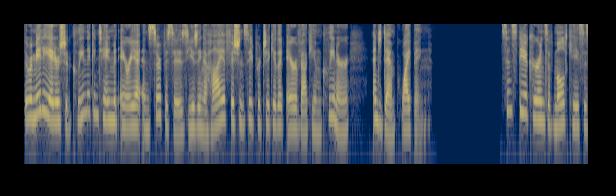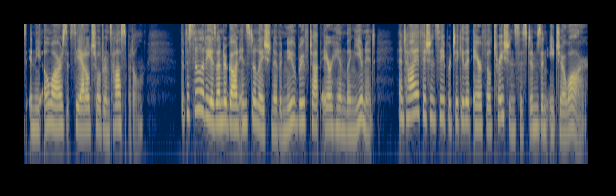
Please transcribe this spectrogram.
the remediators should clean the containment area and surfaces using a high efficiency particulate air vacuum cleaner and damp wiping. Since the occurrence of mold cases in the ORs at Seattle Children's Hospital, the facility has undergone installation of a new rooftop air handling unit and high efficiency particulate air filtration systems in each OR,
